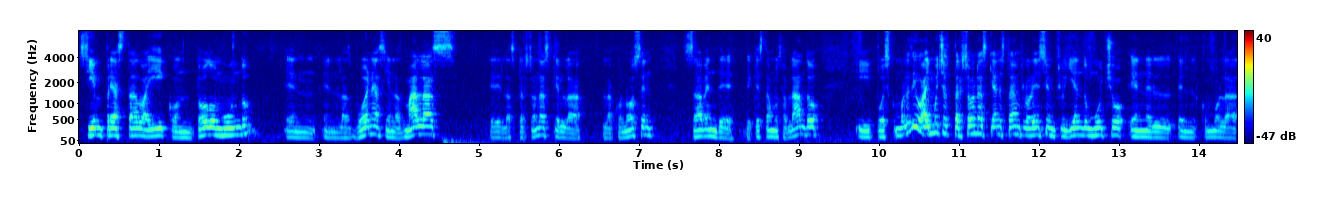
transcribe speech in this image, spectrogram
siempre ha estado ahí con todo mundo, en, en las buenas y en las malas. Eh, las personas que la, la conocen saben de, de qué estamos hablando. Y pues como les digo, hay muchas personas que han estado en Florencia influyendo mucho en el, en el- como la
